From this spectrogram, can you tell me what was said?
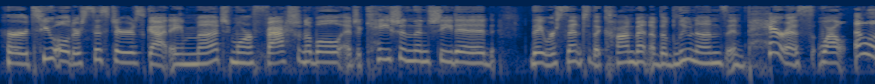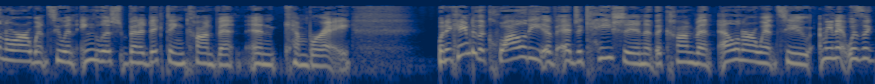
Her two older sisters got a much more fashionable education than she did. They were sent to the convent of the Blue Nuns in Paris, while Eleanor went to an English Benedictine convent in Cambrai. When it came to the quality of education at the convent Eleanor went to, I mean, it was a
